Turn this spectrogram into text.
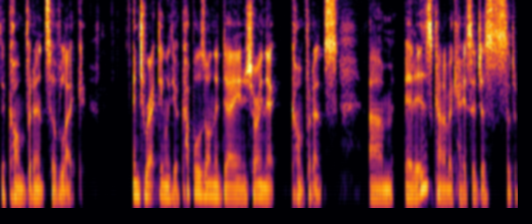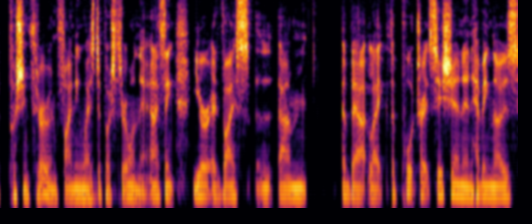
the confidence of like interacting with your couples on the day and showing that confidence um, it is kind of a case of just sort of pushing through and finding ways to push through on that. And i think your advice um, about like the portrait session and having those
